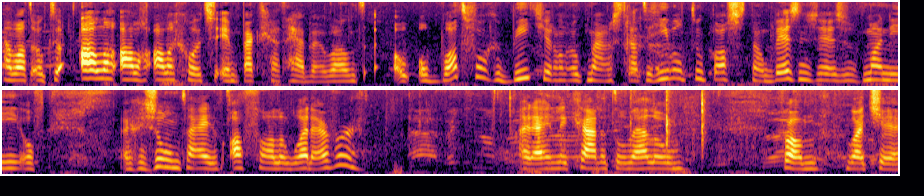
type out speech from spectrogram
En wat ook de aller, aller, allergrootste impact gaat hebben. Want op, wat voor gebied je dan ook maar een strategie wil toepassen. Nou business is, of money, of uh, gezondheid, of afvallen, whatever. Uiteindelijk gaat het er wel om van wat je.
